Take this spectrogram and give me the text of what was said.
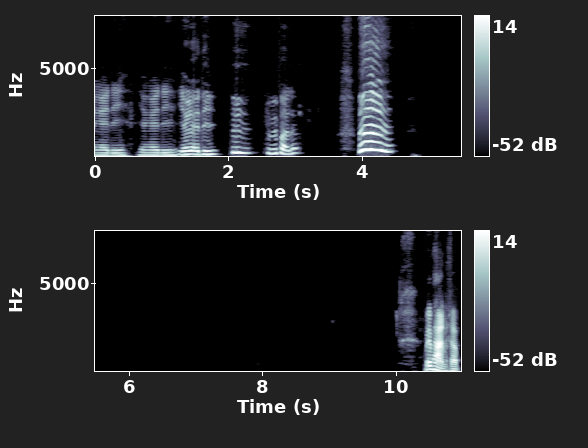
ยังไงดี ยังไงดี ยังไงดีเฮ้ยไม่ผ่านแล้วไม่ผ่านครับ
